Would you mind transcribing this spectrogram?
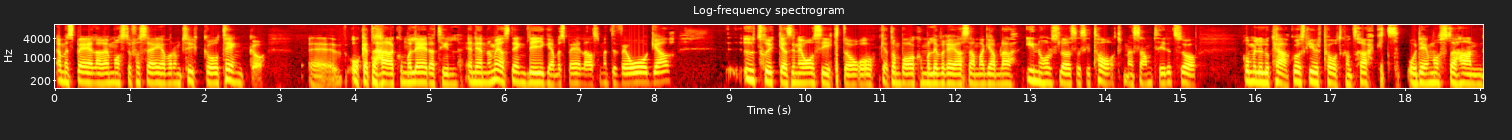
ja, men spelare måste få säga vad de tycker och tänker. Eh, och att det här kommer leda till en ännu mer stängd liga med spelare som inte vågar uttrycka sina åsikter och att de bara kommer leverera samma gamla innehållslösa citat. Men samtidigt så Romelu Lukaku har skrivit på ett kontrakt och det måste han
